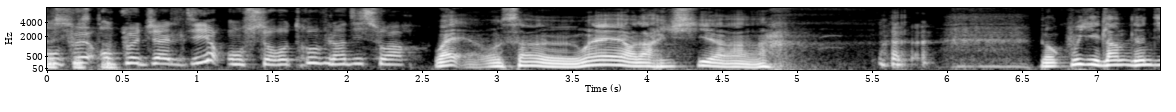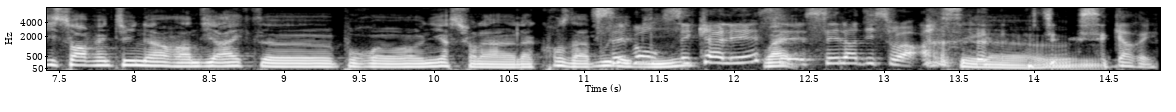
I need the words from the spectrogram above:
on peut, fasse, on peut déjà le dire, on se retrouve lundi soir. Ouais, oh, ça, euh, ouais, on a réussi à. Donc oui, lund- lundi soir 21h en direct euh, pour euh, revenir sur la, la course d'Abu C'est Dhabi. bon, c'est calé, Ouais. c'est- c'est lundi soir. C'est euh, C'est- C'est carré.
